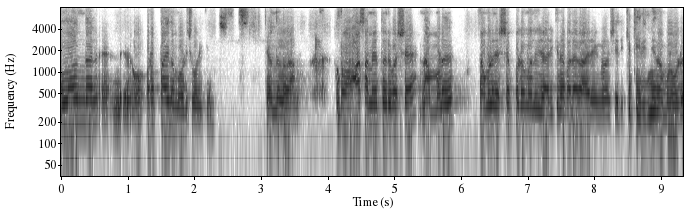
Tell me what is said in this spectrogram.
അള്ളാഹു ഉറപ്പായി നമ്മളോട് ചോദിക്കും എന്നുള്ളതാണ്. അപ്പൊ ആ സമയത്ത് ഒരു പക്ഷെ നമ്മൾ നമ്മൾ രക്ഷപ്പെടുമെന്ന് വിചാരിക്കുന്ന പല കാര്യങ്ങളും ശരിക്കും തിരിഞ്ഞ് നമ്മളോട്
